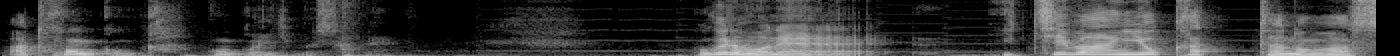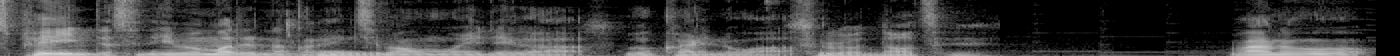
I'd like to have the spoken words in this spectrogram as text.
あと香港か。香港行きましたね。僕でもね、一番良かったのはスペインですね。今までの中で一番思い出が深いのは。それはなぜ？あの、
